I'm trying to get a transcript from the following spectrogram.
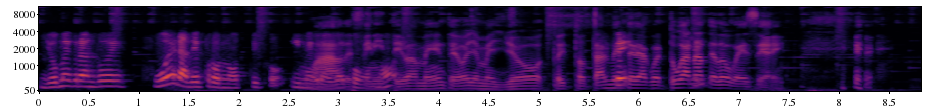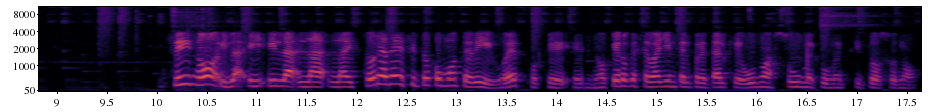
Yo me gradué fuera de pronóstico y me gradué con Definitivamente, óyeme, yo estoy totalmente de acuerdo. Tú ganaste dos veces ahí. sí, no, y, la, y, la, la, historia de éxito, como te digo, es porque eh, no quiero que se vaya a interpretar que uno asume que uno es exitoso, no.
